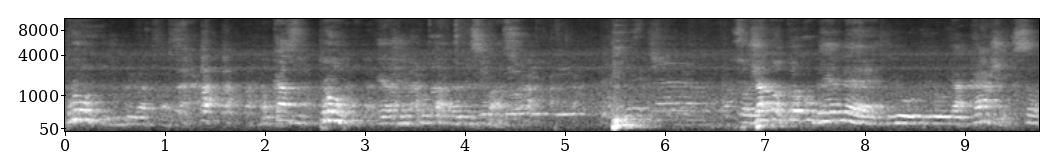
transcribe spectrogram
pronto de privatização. É um caso pronto, e a gente não está dando espaço. O senhor já notou que o BNDE e, o, e, o, e a Caixa, que são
